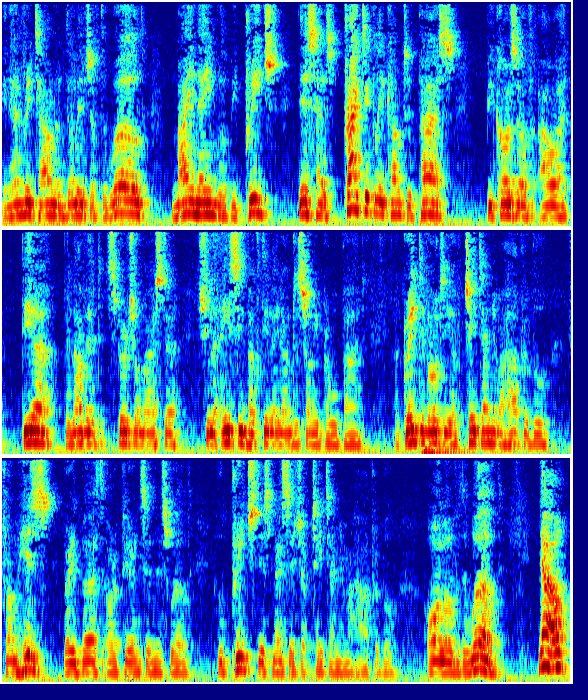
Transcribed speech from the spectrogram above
In every town and village of the world, my name will be preached this has practically come to pass because of our dear, beloved spiritual master, Srila A.C. Bhaktivedanta Swami Prabhupada, a great devotee of Chaitanya Mahaprabhu from his very birth or appearance in this world, who preached this message of Chaitanya Mahaprabhu all over the world. Now,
